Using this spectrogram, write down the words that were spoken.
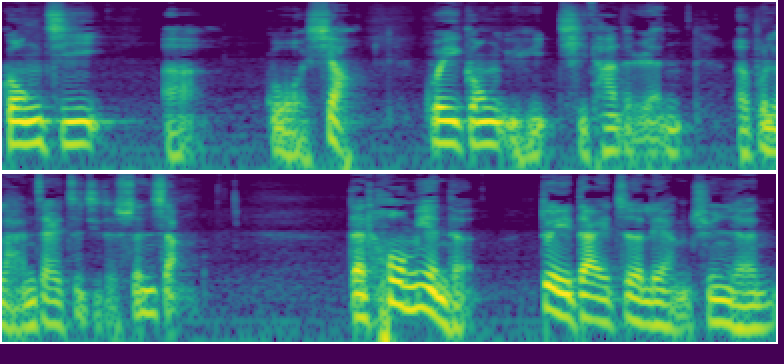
攻击啊。果效归功于其他的人，而不拦在自己的身上。但后面的对待这两群人，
